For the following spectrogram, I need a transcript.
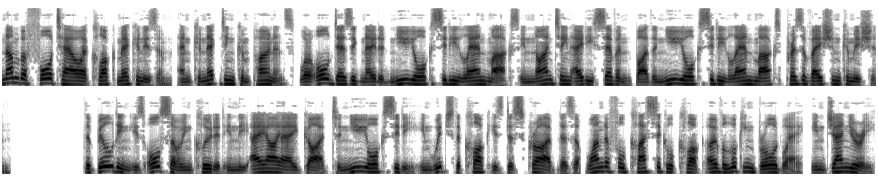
Number 4 tower clock mechanism and connecting components were all designated New York City landmarks in 1987 by the New York City Landmarks Preservation Commission. The building is also included in the AIA Guide to New York City in which the clock is described as a wonderful classical clock overlooking Broadway. In January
